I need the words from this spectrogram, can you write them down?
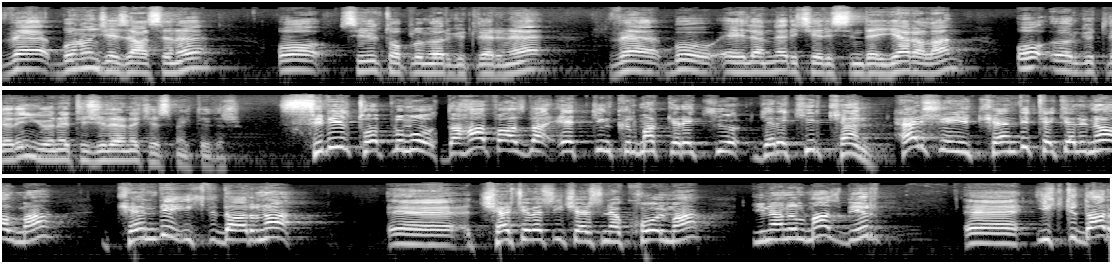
ve bunun cezasını o sivil toplum örgütlerine ve bu eylemler içerisinde yer alan o örgütlerin yöneticilerine kesmektedir. Sivil toplumu daha fazla etkin kılmak gerekiyor gerekirken her şeyi kendi tekeline alma, kendi iktidarına e, çerçevesi içerisine koyma inanılmaz bir e, iktidar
